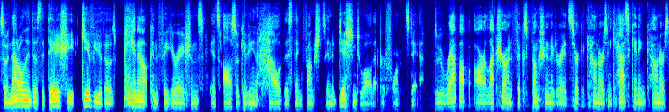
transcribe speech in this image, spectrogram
So not only does the datasheet give you those pinout configurations, it's also giving you how this thing functions in addition to all that performance data. As we wrap up our lecture on fixed function integrated circuit counters and cascading counters,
